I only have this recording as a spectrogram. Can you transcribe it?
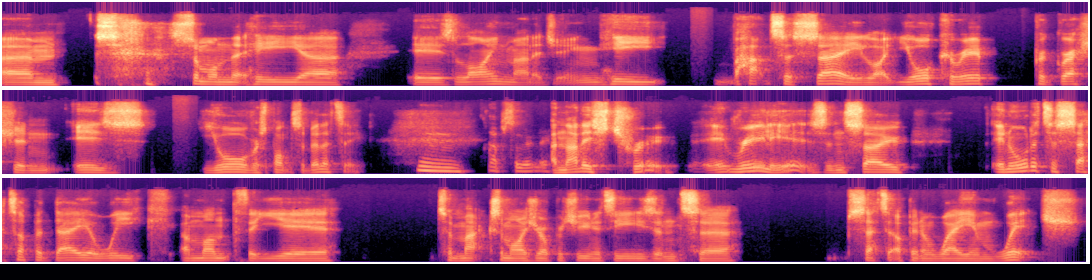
um, someone that he uh, is line managing, he had to say like your career progression is your responsibility. Mm, absolutely. And that is true. It really is. And so in order to set up a day, a week, a month, a year to maximize your opportunities and to set it up in a way in which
